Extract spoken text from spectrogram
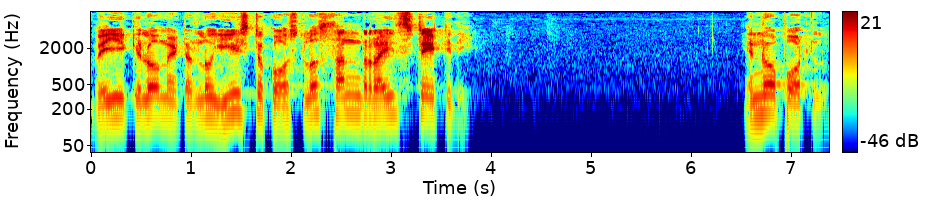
వెయ్యి కిలోమీటర్లు ఈస్ట్ కోస్ట్లో సన్ రైజ్ స్టేట్ ఇది. ఎన్నో పోర్ట్లు.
